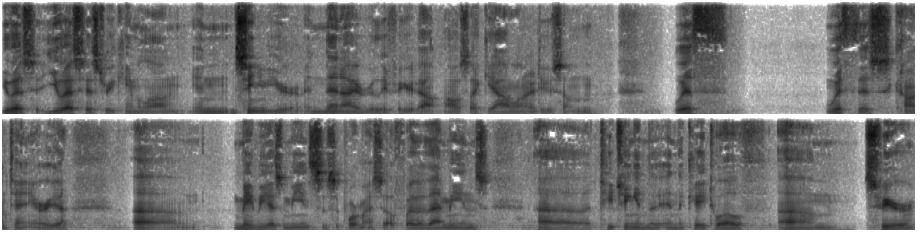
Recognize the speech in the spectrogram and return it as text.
U.S. U.S. history came along in senior year, and then I really figured out. I was like, yeah, I want to do something with with this content area, um, maybe as a means to support myself. Whether that means uh, teaching in the in the K twelve um, sphere,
